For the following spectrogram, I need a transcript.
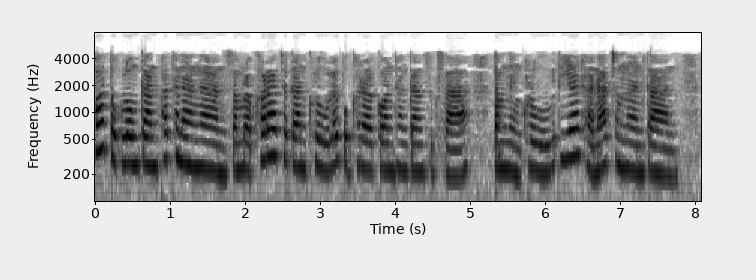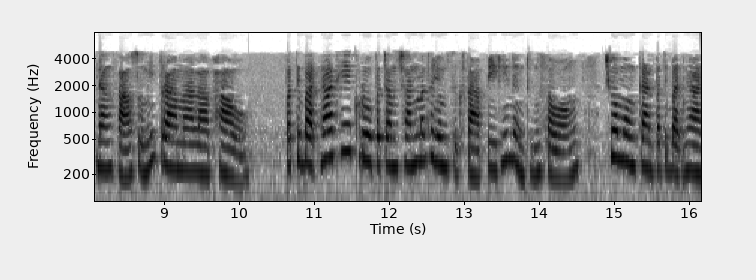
ข้อตกลงการพัฒนางานสำหรับข้าราชการครูและบุคลากรทางการศึกษา ตำแหน่งครูวิทยาฐานะชำนาญการ นางสาวสุมิตรามาลาเผ่า ปฏิบัติหน้าที่ครูประจำชั้นมัธยมศึกษาปีที่1ถึง2ชั่วโมงการปฏิบัติงาน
